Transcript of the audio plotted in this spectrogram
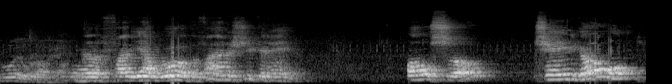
Royal. The, yeah, royal, the finest you can have. Also, chain gold,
